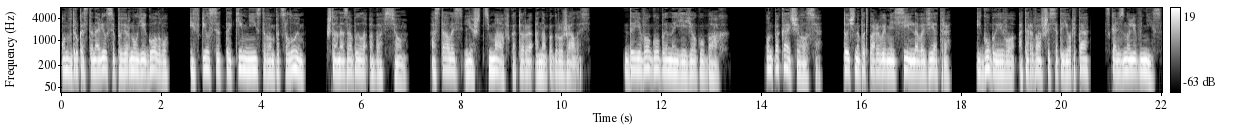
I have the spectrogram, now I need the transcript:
Он вдруг остановился, повернул ей голову и впился таким неистовым поцелуем, что она забыла обо всем. Осталась лишь тьма, в которую она погружалась да его губы на ее губах. Он покачивался, точно под порывами сильного ветра, и губы его, оторвавшись от ее рта, скользнули вниз,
